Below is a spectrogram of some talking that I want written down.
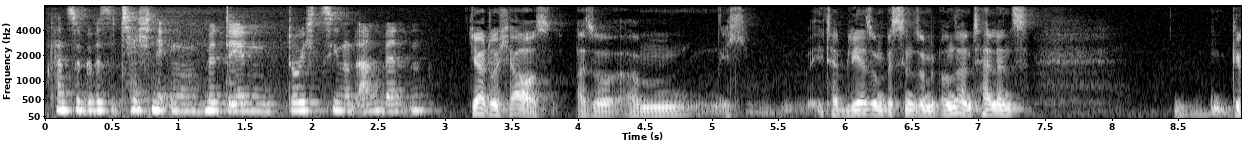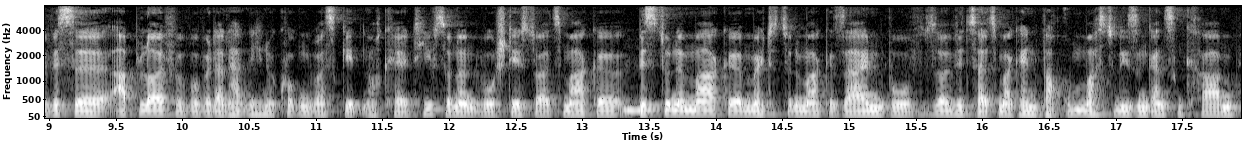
kannst du gewisse Techniken mit denen durchziehen und anwenden? Ja, durchaus. Also ähm, ich etabliere so ein bisschen so mit unseren Talents gewisse Abläufe, wo wir dann halt nicht nur gucken, was geht noch kreativ, sondern wo stehst du als Marke? Mhm. Bist du eine Marke? Möchtest du eine Marke sein? Wo soll, willst du als Marke hin? Warum machst du diesen ganzen Kram?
